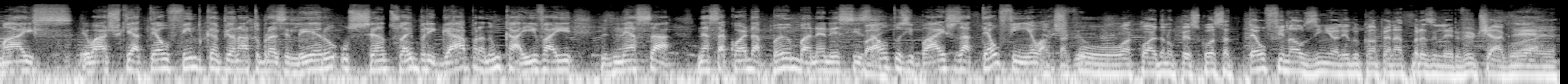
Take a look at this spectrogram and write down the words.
mas eu acho que até o fim do Campeonato Brasileiro o Santos vai brigar para não cair, vai nessa nessa corda bamba, né, nesses vai. altos e baixos até o fim, eu acho. Tá com a corda no pescoço até o finalzinho ali do Campeonato Brasileiro, viu, Thiago? É.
